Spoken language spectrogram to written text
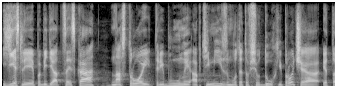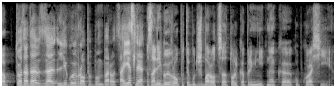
Если победят ЦСКА, настрой, трибуны, оптимизм, вот это все, дух и прочее, это То тогда за Лигу Европы будем бороться. А если... за Лигу Европы ты будешь бороться только применительно к Кубку России.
